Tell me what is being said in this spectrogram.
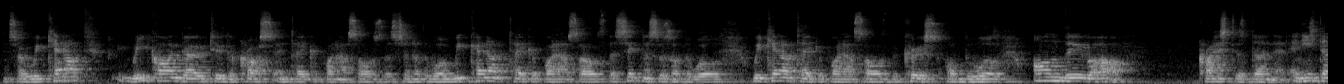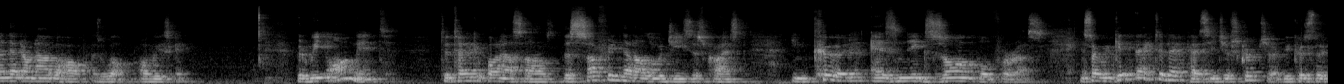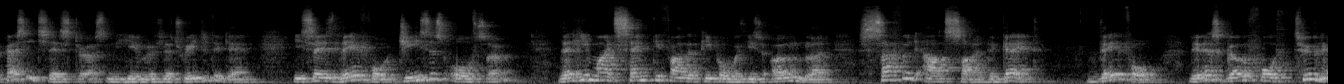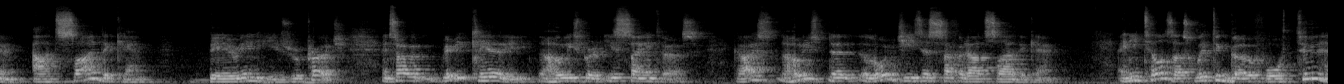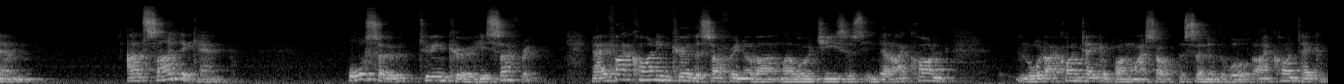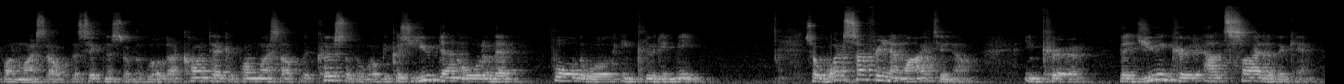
And so we cannot, we can't go to the cross and take upon ourselves the sin of the world. We cannot take upon ourselves the sicknesses of the world. We cannot take upon ourselves the curse of the world on their behalf. Christ has done that. And He's done that on our behalf as well, obviously. But we are meant to take upon ourselves the suffering that our Lord Jesus Christ incurred as an example for us. And so we get back to that passage of Scripture because the passage says to us in Hebrews, let's read it again. He says, Therefore, Jesus also, that he might sanctify the people with his own blood, suffered outside the gate. Therefore, let us go forth to him outside the camp, bearing his reproach. And so, very clearly, the Holy Spirit is saying to us, guys, the, Holy, the, Lord Jesus suffered outside the camp. And he tells us we're to go forth to him outside the camp also to incur his suffering. Now, if I can't incur the suffering of my Lord Jesus in that I can't, Lord, I can't take upon myself the sin of the world. I can't take upon myself the sickness of the world. I can't take upon myself the curse of the world because you've done all of that for the world, including me. So, what suffering am I to now incur that you incurred outside of the camp.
